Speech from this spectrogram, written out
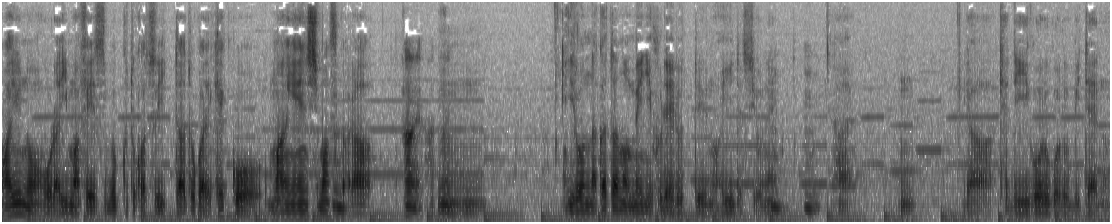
ああいうのはほら今フェイスブックとかツイッターとかで結構蔓延しますから、はいはい。うんうん。いろんな方の目に触れるっていうのはいいですよね、うんうん。はい、うん、いやーキャディーゴルゴルみたいなの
